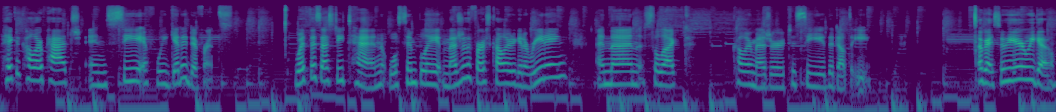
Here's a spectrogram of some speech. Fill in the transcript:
pick a color patch and see if we get a difference. With this SD10, we'll simply measure the first color to get a reading and then select color measure to see the delta E. Okay, so here we go.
